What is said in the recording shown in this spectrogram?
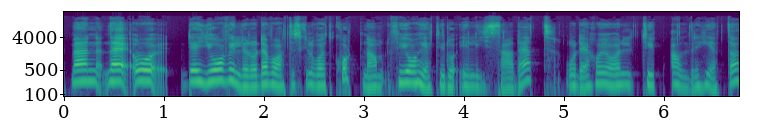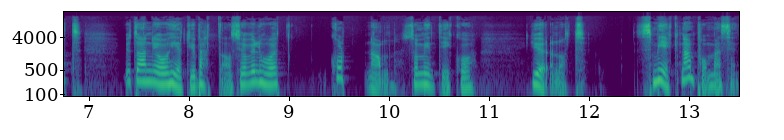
Men nej, och det jag ville då det var att det skulle vara ett kort namn. För jag heter ju då Elisabeth och det har jag typ aldrig hetat. Utan jag heter ju Bettan. Så jag vill ha ett kort namn som inte gick att göra något smeknamn på. Men sen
